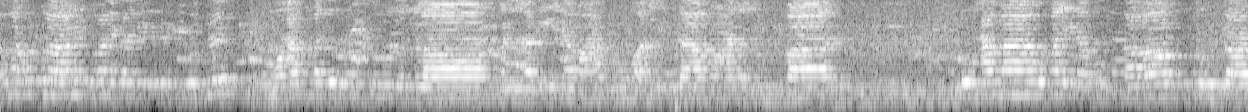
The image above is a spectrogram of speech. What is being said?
আল্লাহ রাব্বুল আলামিন কোরআনে কারীমের ভিতরে কি বলছে মুহাম্মাদুর রাসূলুল্লাহ ওয়াল্লাযীনা মাআহু আশিদ্দাউ আলাল কুফফার رحماء بينهم تراهم ركعا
